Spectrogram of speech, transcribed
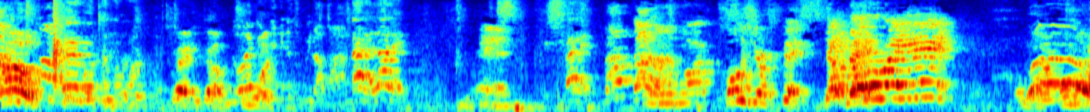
Go. Ready, go. Two, one. Two hands. Go. Close your fist. Yummy. Lower right hand. Omar, Omar.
